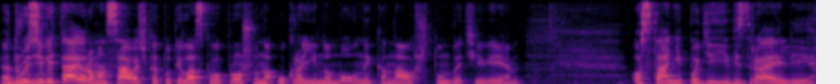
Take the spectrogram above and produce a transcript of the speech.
Е, Друзі, вітаю! Роман Савочка тут і ласкаво прошу на україномовний канал Штунда ТВ. Останні події в Ізраїлі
